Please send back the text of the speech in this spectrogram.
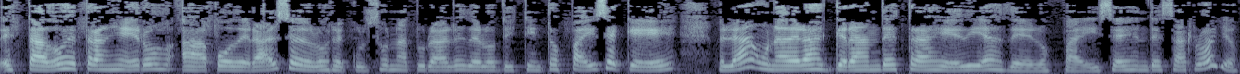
estados extranjeros a apoderarse de los recursos naturales de los distintos países, que es ¿verdad? una de las grandes tragedias de los países en desarrollo,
